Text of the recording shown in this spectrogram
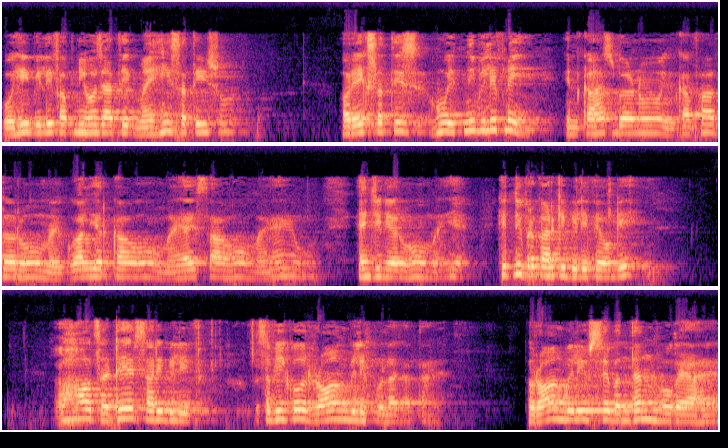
वही बिलीफ अपनी हो जाती है मैं ही सतीश हूँ। और एक सतीश हूँ, इतनी बिलीफ नहीं। इनका हस्बैंड हूँ, इनका फादर हूँ, मैं ग्वालियर का हूँ, मैं ऐसा हूँ, मैं हूँ, इंजीनियर हूँ, मैं ये। कितनी प्रकार की बिलीफें होंगी? बहुत सा ढेर सारी बिलीफ सभी को रॉन्ग बिलीफ बोला जाता है। तो रॉन्ग बिलीफ से बंधन हो गया है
